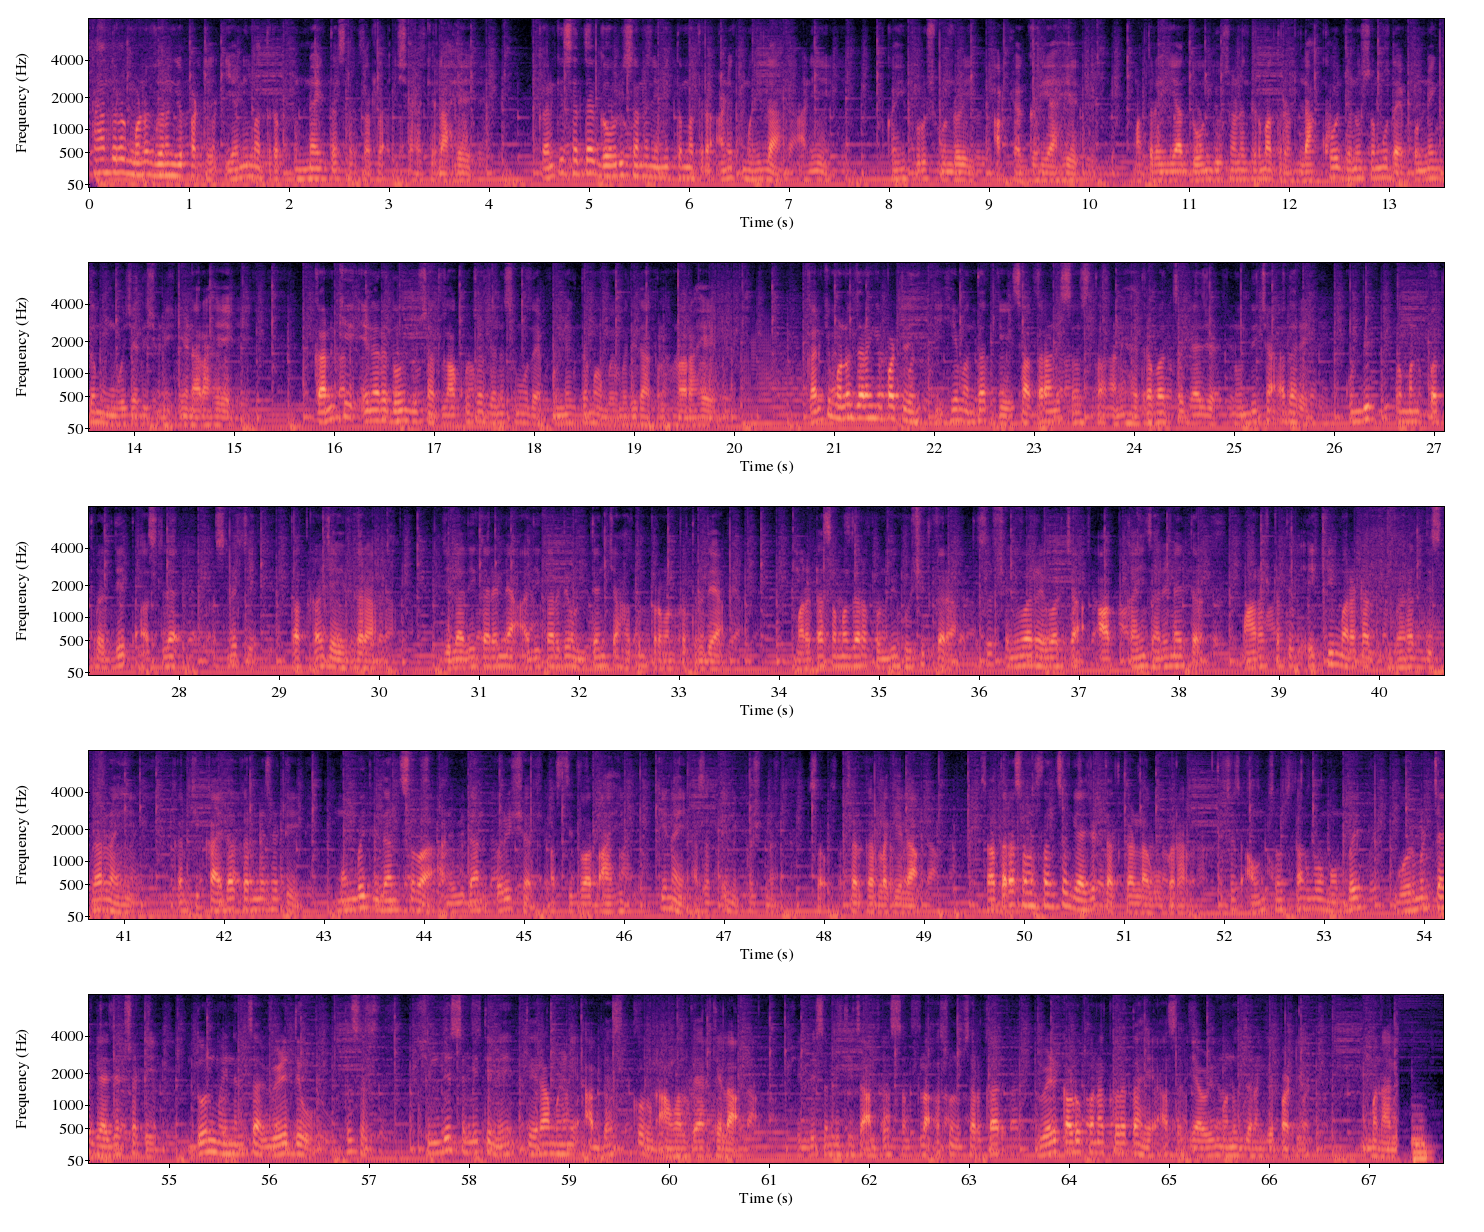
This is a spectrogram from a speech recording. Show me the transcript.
तर आंदोलक मनोज जरंगे पाटील यांनी मात्र पुन्हा एकदा सरकारला इशारा केला आहे. कारण की सध्या गौरी सणानिमित्त मात्र अनेक महिला आणि काही पुरुष मंडळी आपल्या घरी आहेत. मात्र या दोन दिवसानंतर मात्र लाखो जनसमुदाय पुन्हा एकदा मुंबईच्या दिशेने येणार आहे. कारण की येणाऱ्या दोन दिवसात लाखोचा जनसमुदाय पुन्हा एकदा मुंबईमध्ये दाखल होणार आहे. कारण की मनोज जरांगी पाटील हे म्हणतात की सातारा आणि संस्थान आणि हैदराबादचं गॅजेट नोंदीच्या आधारे कुणबी प्रमाणपत्र देत असल्या असल्याचे तात्काळ जाहीर करा. जिल्हाधिकाऱ्यांना अधिकार देऊन त्यांच्या हातून प्रमाणपत्र द्या. मराठा समाजाला कुणबी घोषित करा. तसंच शनिवार रविवारच्या आत काही झाले नाही तर महाराष्ट्रातील एकही मराठा घरात दिसणार नाही. कारण की कायदा करण्यासाठी मुंबईत विधानसभा आणि विधान परिषद अस्तित्वात आहे की नाही असा त्यांनी प्रश्न स- सरकारला केला. सातारा संस्थांचं गॅजेट तात्काळ लागू करा. तसेच औंध संस्थान व मुंबई गव्हर्नमेंटच्या गॅजेटसाठी दोन महिन्यांचा वेळ देऊ. तसंच शिंदे समितीने तेरा महिने अभ्यास करून अहवाल तयार केला. शिंदे समितीचा अभ्यास संपला असून सरकार वेळ काढूपणा करत आहे असं यावेळी मनोज जरांगे पाटील म्हणाले.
